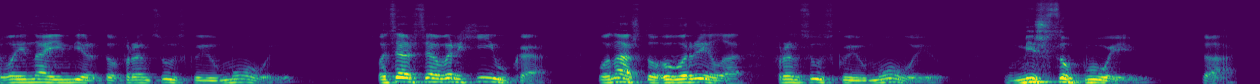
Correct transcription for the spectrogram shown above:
війна і мір то французькою мовою. Оця вся верхівка, вона ж то говорила французькою мовою між собою. Так.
